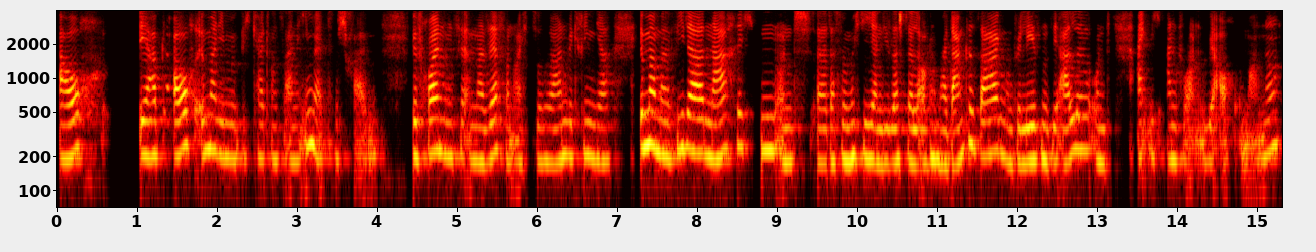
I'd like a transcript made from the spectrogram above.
auch, ihr habt auch immer die Möglichkeit, uns eine E-Mail zu schreiben. Wir freuen uns ja immer sehr von euch zu hören. Wir kriegen ja immer mal wieder Nachrichten und äh, dafür möchte ich an dieser Stelle auch nochmal Danke sagen. Und wir lesen sie alle und eigentlich antworten wir auch immer. Ne?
